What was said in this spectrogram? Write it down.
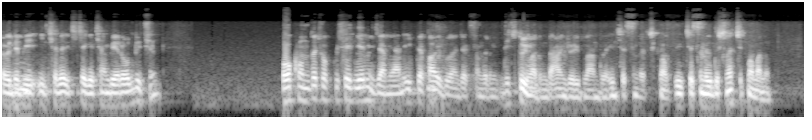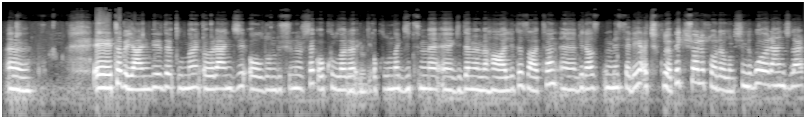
Öyle bir ilçeler iç içe geçen bir yer olduğu için o konuda çok bir şey diyemeyeceğim. Yani ilk defa uygulanacak sanırım. Hiç duymadım daha önce uygulandığını. ilçe sınırı çıkmam, ilçe sınırı dışına çıkmamanın. Evet. E, tabii yani bir de bunların öğrenci olduğunu düşünürsek okullara hı. okuluna gitme e, gidememe hali de zaten e, biraz meseleyi açıklıyor. Peki şöyle soralım. Şimdi bu öğrenciler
